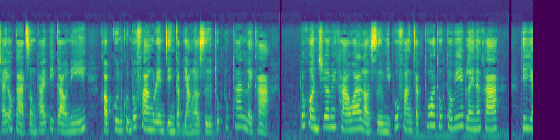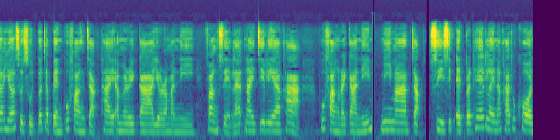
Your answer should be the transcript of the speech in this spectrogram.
ใช้โอกาสส่งท้ายปีเก่านี้ ขอบคุณคุณผู้ฟังเรียนจีนกับหยางเราซื้อทุกๆทท่านเลยค่ะ ทุกคนเชื่อไหมคะว่าเราซื้อมีผู้ฟังจากทั่วทุกทวีปเลยนะคะ ที่เยอะๆสุดๆ ก็จะเป็นผู้ฟังจากไทยอเมริกา เยอรมนีฝรั่งเศสและไนจีเรียค่ะ ผู้ฟังรายการนี้มีมาจาก 41 ประเทศเลยนะคะทุกคน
